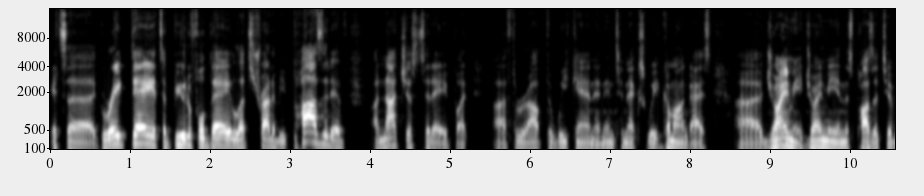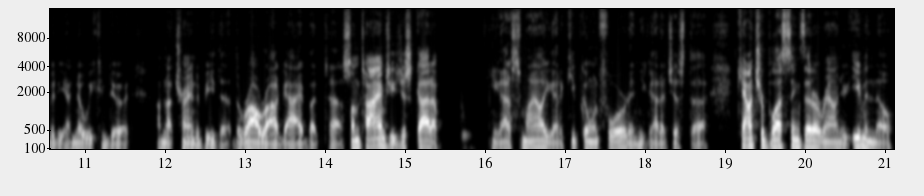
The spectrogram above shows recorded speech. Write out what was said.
It's a great day. It's a beautiful day. Let's try to be positive, uh, not just today, but uh, throughout the weekend and into next week. Come on, guys. Uh, join me. Join me in this positivity. I know we can do it. I'm not trying to be the, the rah rah guy, but uh, sometimes you just got to you got to smile you got to keep going forward and you got to just uh, count your blessings that are around you even though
